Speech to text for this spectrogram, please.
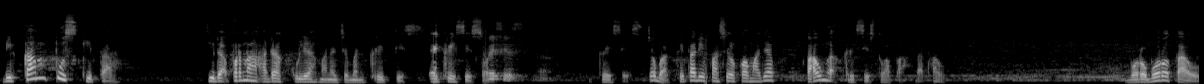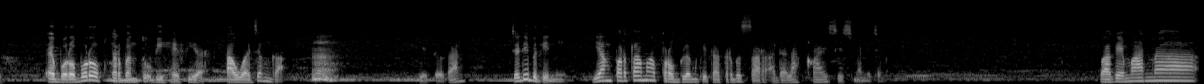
di kampus kita tidak pernah ada kuliah manajemen kritis, eh krisis, sorry. krisis. Krisis. Coba kita di Fasilkom aja tahu nggak krisis itu apa? Nggak tahu. Boro-boro tahu. Eh boro-boro terbentuk behavior, tahu aja nggak? Hmm. Gitu kan? Jadi begini, yang pertama problem kita terbesar adalah krisis manajemen. Bagaimana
